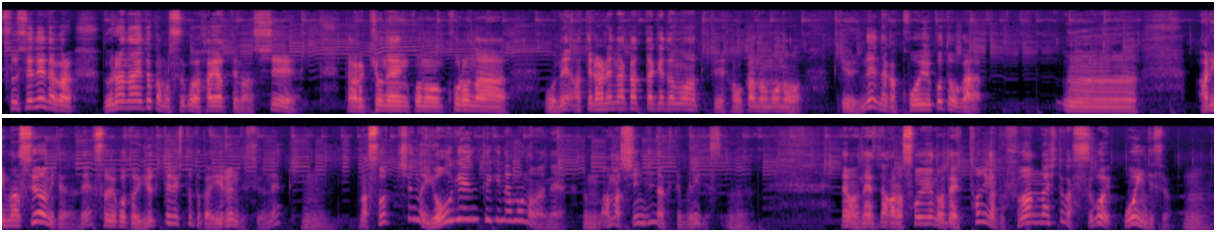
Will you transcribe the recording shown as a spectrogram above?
そしてねだから占いとかもすごい流行ってますしだから去年このコロナをね当てられなかったけどもって他のものっていうねなんかこういうことがうーんありますよみたいなねそういうことを言ってる人とかいるんですよね。うん、まあそっちの予言的なものはね、うん、あんま信じなくてもいいです。うんでもねだからそういうのでとにかく不安な人がすごい多いんですよ。うん、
